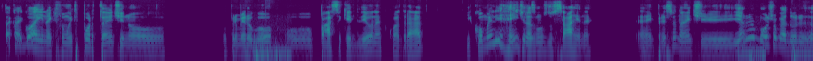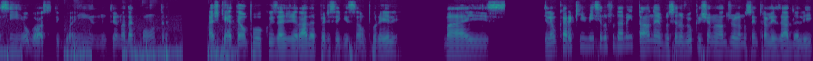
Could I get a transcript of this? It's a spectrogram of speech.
destacar Higuaín, né, que foi muito importante no... o primeiro gol, o passe que ele deu, né, pro quadrado, e como ele rende nas mãos do Sarri, né? É impressionante. E ele é um bom jogador, assim, eu gosto do Higuaín, não tenho nada contra. Acho que é até um pouco exagerada a perseguição por ele, mas ele é um cara que vem sendo fundamental, né? Você não vê o Cristiano Ronaldo jogando centralizado ali.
